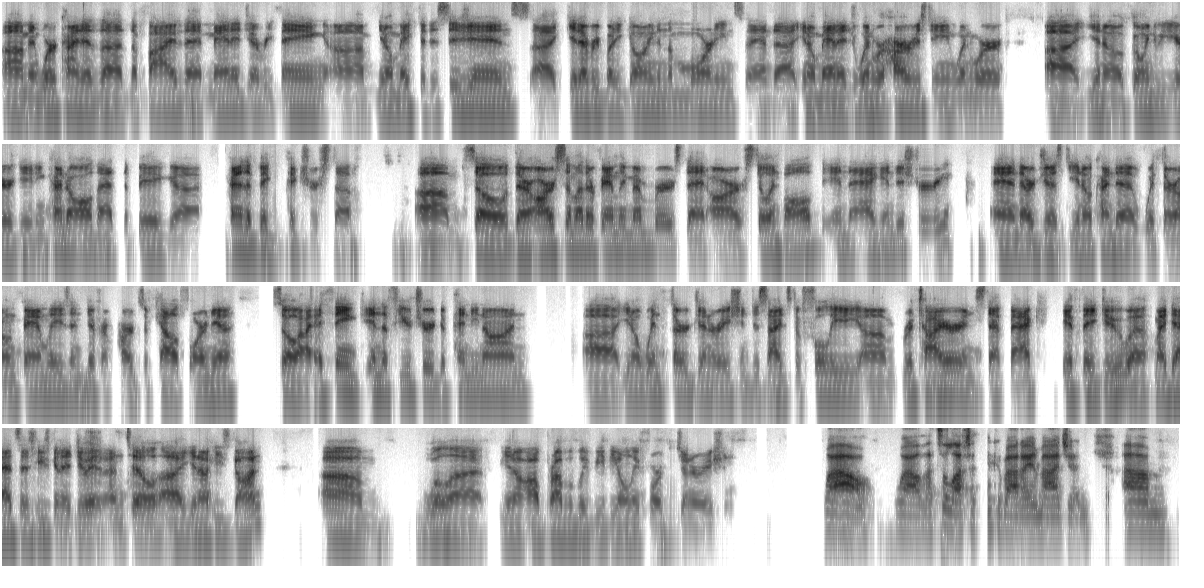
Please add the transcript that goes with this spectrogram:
Um, and we're kind of the, the five that manage everything, um, you know, make the decisions, uh, get everybody going in the mornings and, uh, you know, manage when we're harvesting, when we're, uh, you know, going to be irrigating, kind of all that, the big, uh, kind of the big picture stuff. Um, so there are some other family members that are still involved in the ag industry and are just, you know, kind of with their own families in different parts of California. So I think in the future, depending on uh, you know, when third generation decides to fully um, retire and step back, if they do, uh, my dad says he's going to do it until, uh, you know, he's gone. Um, will, uh, you know, I'll probably be the only fourth generation. Wow. Wow. That's a lot to think about, I imagine. Um,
